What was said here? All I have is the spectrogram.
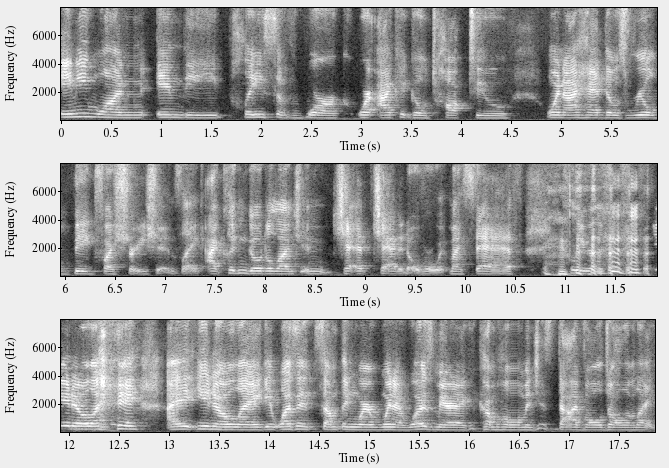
anyone in the place of work where I could go talk to when I had those real big frustrations. Like I couldn't go to lunch and chat chat it over with my staff. Clearly, you know, like I, you know, like it wasn't something where when I was married, I could come home and just divulge all of like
